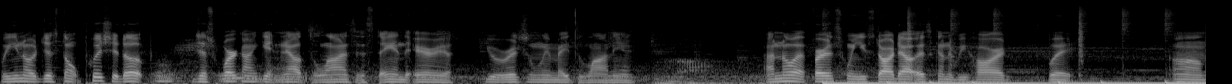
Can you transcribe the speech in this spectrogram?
But you know, just don't push it up. Just work on getting out the lines and stay in the area you originally made the line in. I know at first when you start out it's gonna be hard, but um,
